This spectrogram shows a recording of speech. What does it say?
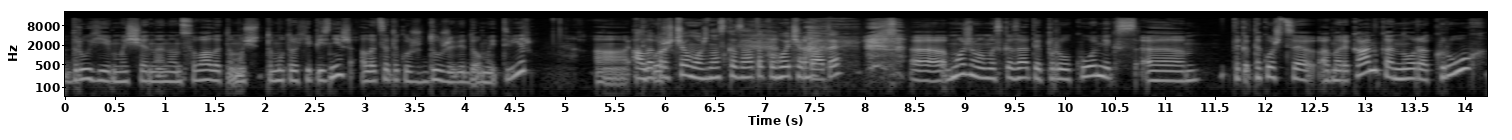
другий ми ще не анонсували, тому що тому трохи пізніше, але це також дуже відомий твір. А, Але також, про що можна сказати, кого чекати? е, можемо ми сказати про комікс. е, Також це американка Нора Круг,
